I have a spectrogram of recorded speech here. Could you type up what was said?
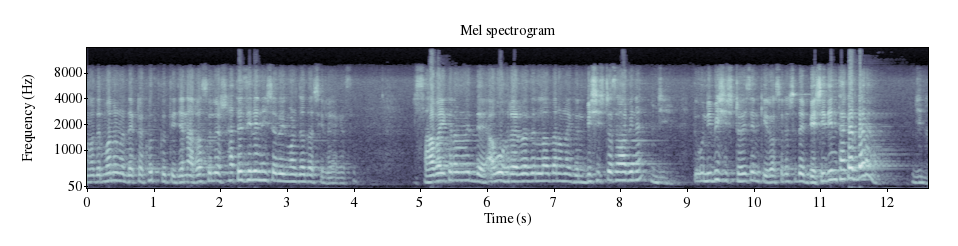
আমাদের মনের মধ্যে একটা খুঁতখুঁতি যে না রাসূলের সাথে ছিলেন হিসেবে মর্যাদাশীল হয়ে গেছে। সাহাবাই কালামের মধ্যে আবু হুরায়রা রাদিয়াল্লাহু তাআলা একজন বিশিষ্ট সাহাবী না? জি। তো উনি বিশিষ্ট হয়েছেন কি রাসূলের সাথে বেশি দিন থাকার দ্বারা? জি না।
